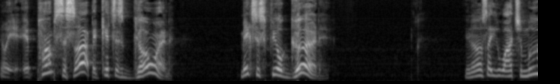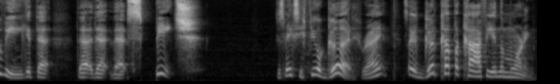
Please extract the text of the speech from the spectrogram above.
know, it, it pumps us up. It gets us going, makes us feel good. You know, it's like you watch a movie and you get that that that that speech just makes you feel good, right? It's like a good cup of coffee in the morning.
